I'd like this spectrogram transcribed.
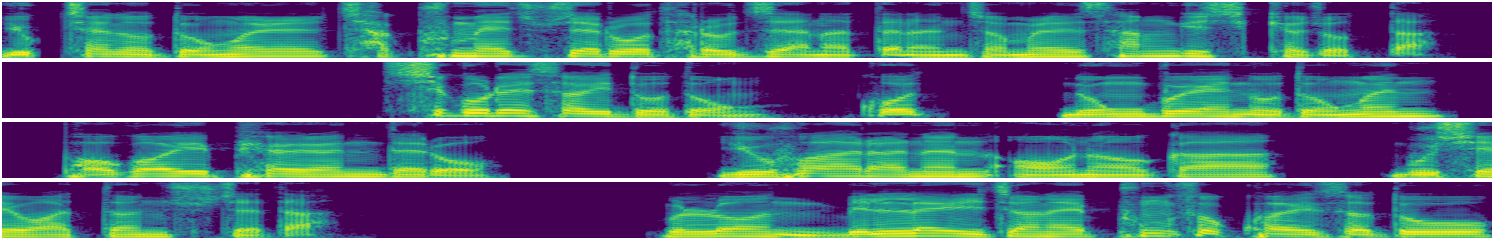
육체 노동을 작품의 주제로 다루지 않았다는 점을 상기시켜줬다. 시골에서의 노동, 곧 농부의 노동은 버거의 표현대로 유화라는 언어가 무시해왔던 주제다. 물론 밀레 이전의 풍속화에서도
